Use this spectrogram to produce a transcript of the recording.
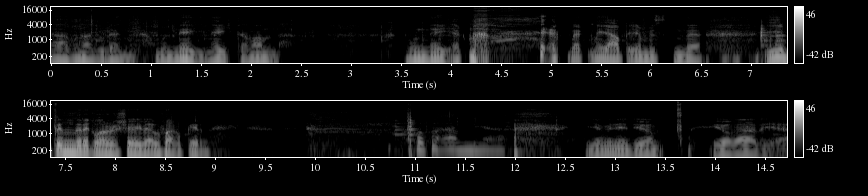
Ya buna gülen gülen. Bu ney ney tamam da. Bu ney ekmek ekmek mi yapayım üstünde? İyi pındırık var şöyle ufak bir. Allah'ım ya. Yemin ediyorum yok abi ya.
